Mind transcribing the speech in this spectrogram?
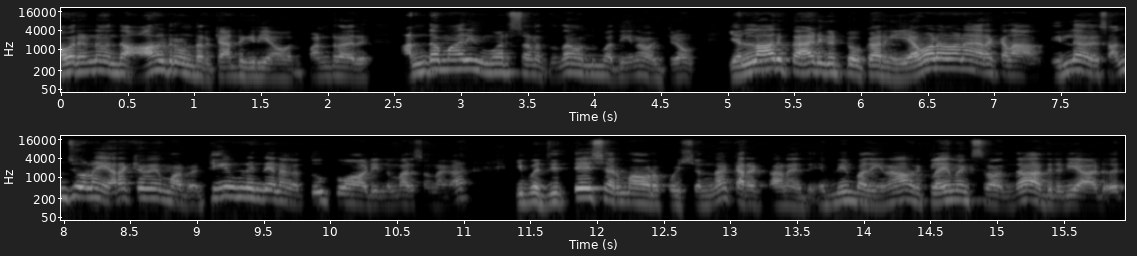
அவர் என்ன வந்து ஆல்ரவுண்டர் கேட்டகரி அவர் பண்றாரு. அந்த மாதிரி விமர்சனத்தை தான் வந்து பாத்தீங்கன்னா வைக்கிறோம். எல்லாரும் பேடு கட்டு உட்காருங்க. எவனை வேணா இறக்கலாம். இல்ல சஞ்சு எல்லாம் இறக்கவே மாட்டோம். டீம்ல இருந்தே நாங்க தூக்குவோம் அப்படின்ற மாதிரி சொன்னாங்க. இப்போ ஜித்தேஷ் சர்மாவோட பொசிஷன் தான் கரெக்டான இது. எப்படின்னு பார்த்தீங்கன்னா அவர் கிளைமேக்ஸ்ல வந்து அது ரெடி ஆடுவார்.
